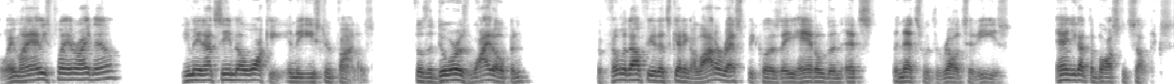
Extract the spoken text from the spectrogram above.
the way Miami's playing right now, you may not see Milwaukee in the Eastern Finals. So the door is wide open for Philadelphia, that's getting a lot of rest because they handled the Nets, the Nets with relative ease. And you got the Boston Celtics.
